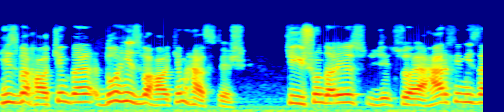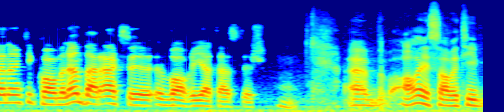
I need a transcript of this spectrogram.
حزب حاکم و دو حزب حاکم هستش. که ایشون داره حرفی می‌زنن که کاملا برعکس واقعیت هستش. آقای ثابتی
